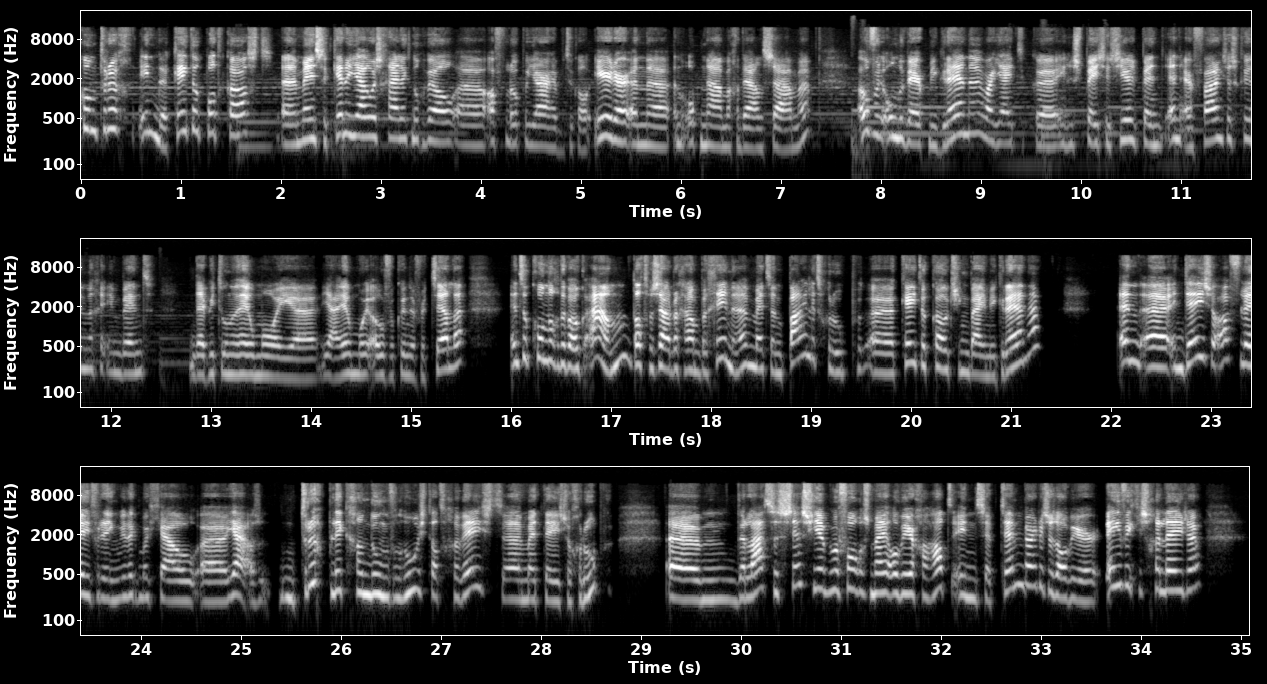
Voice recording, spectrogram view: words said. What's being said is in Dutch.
Welkom terug in de Keto Podcast. Uh, mensen kennen jou waarschijnlijk nog wel. Uh, afgelopen jaar hebben we natuurlijk al eerder een, uh, een opname gedaan samen. Over het onderwerp migraine, waar jij natuurlijk in gespecialiseerd bent en ervaringsdeskundige in bent. Daar heb je toen een heel mooi, ja, heel mooi over kunnen vertellen. En toen kondigden we ook aan dat we zouden gaan beginnen met een pilotgroep Keto Coaching bij migraine. En in deze aflevering wil ik met jou ja, een terugblik gaan doen van hoe is dat geweest met deze groep. Um, de laatste sessie hebben we volgens mij alweer gehad in september, dus dat is alweer eventjes geleden.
